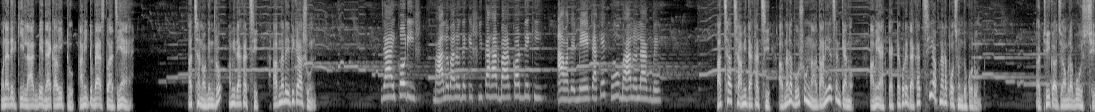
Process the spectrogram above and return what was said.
ওনাদের কি লাগবে দেখাও একটু। আমি একটু ব্যস্ত আছি হ্যাঁ? আচ্ছা নগেন্দ্র আমি দেখাচ্ছি। আপনারা এদিকে আসুন। যাই করিস ভালো ভালো দেখে সীতাহার বার কর দেখি। আমাদের মেয়েটাকে খুব ভালো লাগবে। আচ্ছা আচ্ছা আমি দেখাচ্ছি। আপনারা বসুন না দাঁড়িয়ে আছেন কেন? আমি একটা একটা করে দেখাচ্ছি আপনারা পছন্দ করুন। ঠিক আছে আমরা বসছি।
